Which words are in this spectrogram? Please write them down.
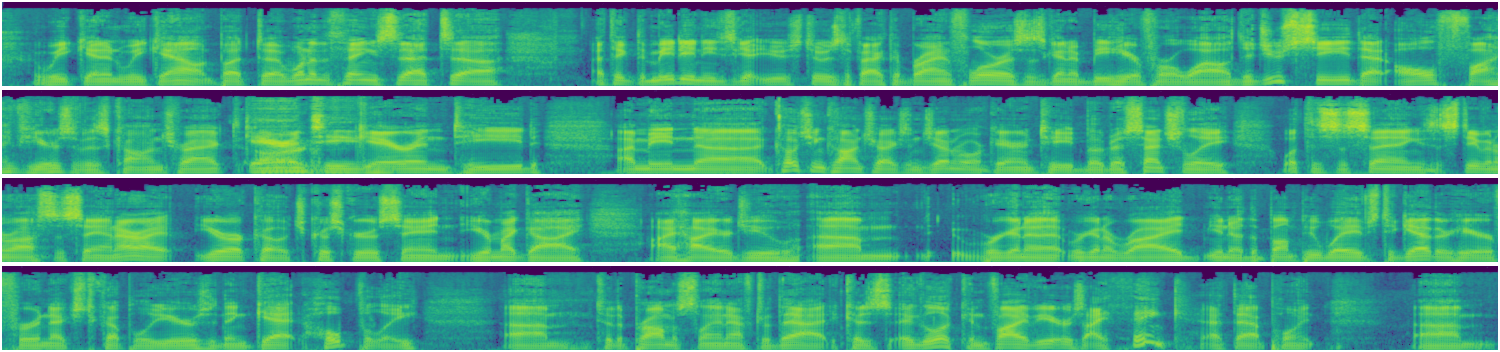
week in and week out. But uh, one of the things that uh, I think the media needs to get used to is the fact that Brian Flores is going to be here for a while. Did you see that all five years of his contract guaranteed? guaranteed. I mean, uh, coaching contracts in general are guaranteed, but essentially what this is saying is that Stephen Ross is saying, "All right, you're our coach." Chris Grier is saying, "You're my guy. I hired you. Um, we're gonna we're gonna ride you know the bumpy waves together here for the next couple of years, and then get hopefully um, to the promised land after that." Because look, in five years, I think at that point. Um,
